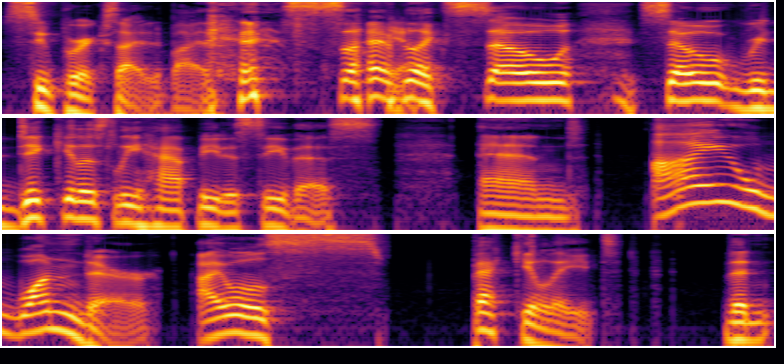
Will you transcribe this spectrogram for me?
super excited by this. I'm Yeah. like so, so ridiculously happy to see this. And I wonder, I will speculate that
